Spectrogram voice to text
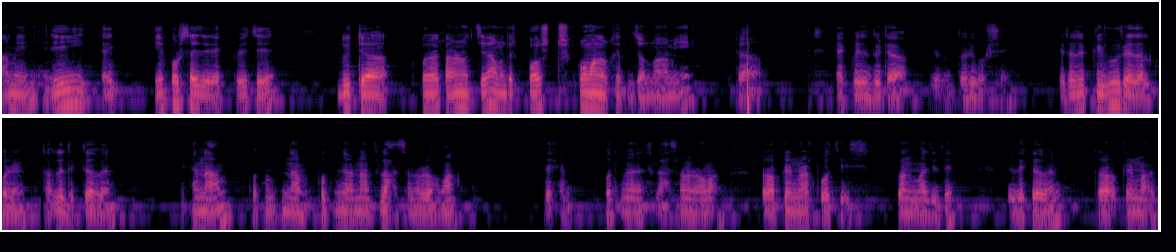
আমি এই এক এ ফোর সাইজের এক পেজে দুইটা করার কারণ হচ্ছে আমাদের কস্ট কমানোর জন্য আমি এটা এক পেজে দুইটা তৈরি করছি। এটা যদি প্রিভিউ রেজাল্ট করেন, তাহলে দেখতে পাবেন এখানে নাম, প্রথম নাম, প্রথম যার নাম ছিল হাসানুর রহমান। দেখেন, প্রথম নাম ছিল হাসানুর রহমান, তার অপটেন মার্ক পঁচিশ, কোরআন মাজিদে। দেখতে পাবেন, তার অপটেন মার্ক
